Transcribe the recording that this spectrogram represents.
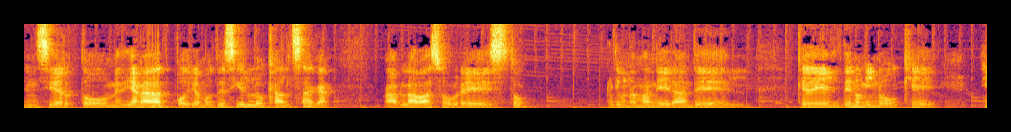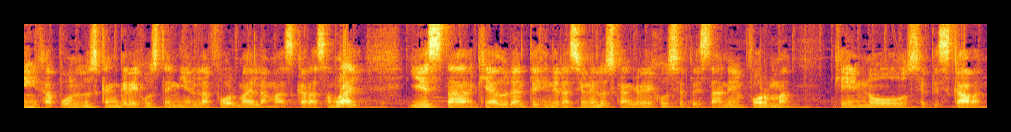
en cierto mediana edad podríamos decirlo, Carl Sagan hablaba sobre esto de una manera de, que él denominó que en Japón los cangrejos tenían la forma de la máscara samurai y esta que durante generaciones los cangrejos se pesaban en forma que no se pescaban.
